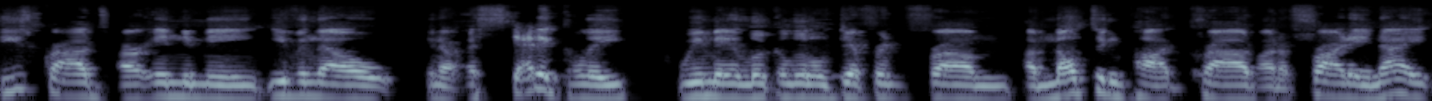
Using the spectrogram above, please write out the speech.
these crowds are into me, even though, you know, aesthetically we may look a little different from a melting pot crowd on a Friday night.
